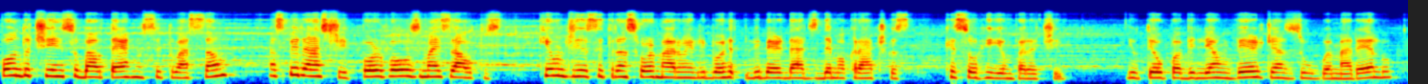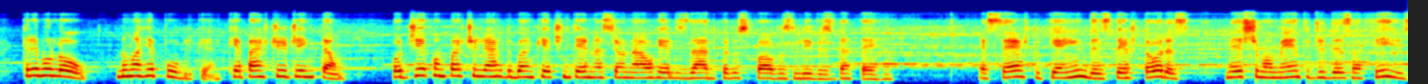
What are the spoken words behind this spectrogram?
pondo-te em subalterna situação, aspiraste por voos mais altos, que um dia se transformaram em liberdades democráticas que sorriam para ti. E o teu pavilhão verde, azul, amarelo tremulou numa república que, a partir de então, podia compartilhar do banquete internacional realizado pelos povos livres da terra. É certo que ainda estertoras Neste momento de desafios,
